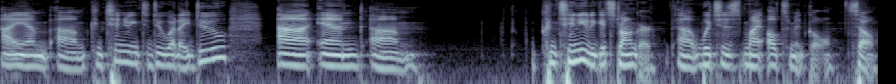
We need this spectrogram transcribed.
I am um, continuing to do what I do uh, and um, continue to get stronger, uh, which is my ultimate goal. So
